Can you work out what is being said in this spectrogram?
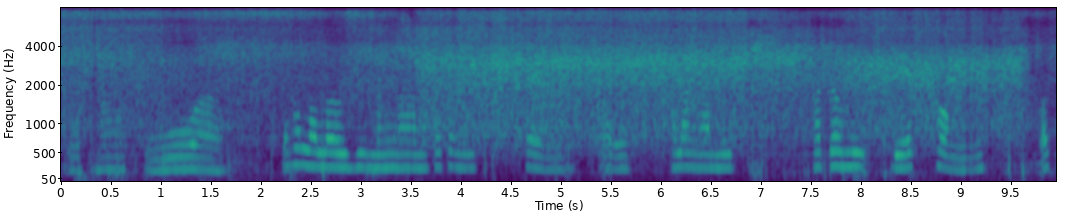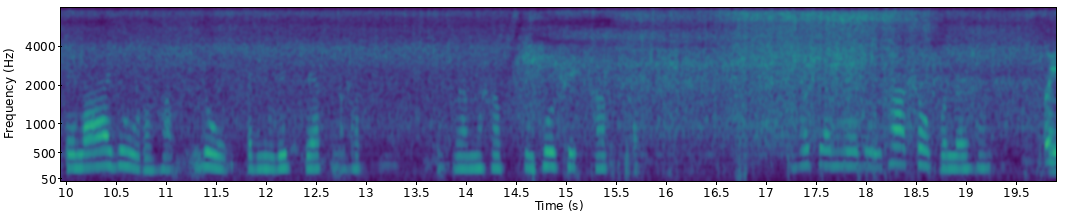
โคตรน่ากลัวแล้วถ้าเราเรายิงนานๆมันก็จะมีแสงไฟพลังงานนี้อาจจะมีเบสของก็อดซิลล่าอยู่นะครับ อยู่เป็นวิบแวบนะครับนั้นนะครับคุณพูดผิดครับ จะมาดูท่าตกกันเลยครับ เอ้ย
